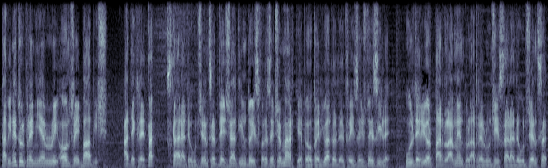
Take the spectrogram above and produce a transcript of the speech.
Cabinetul premierului Andrei Babiș a decretat starea de urgență deja din 12 martie, pe o perioadă de 30 de zile. Ulterior, Parlamentul a prelungit starea de urgență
